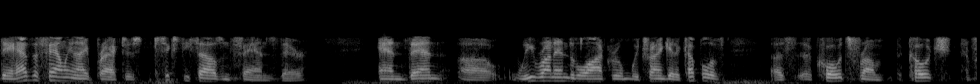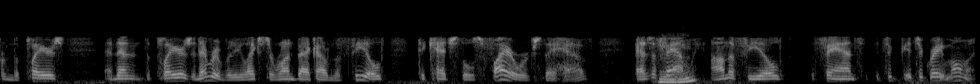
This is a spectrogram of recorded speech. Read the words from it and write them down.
they have the family night practice, 60,000 fans there. And then uh, we run into the locker room. We try and get a couple of uh, uh, quotes from the coach and from the players. And then the players and everybody likes to run back out of the field to catch those fireworks they have as a family on the field, the fans. It's a, it's a great moment.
